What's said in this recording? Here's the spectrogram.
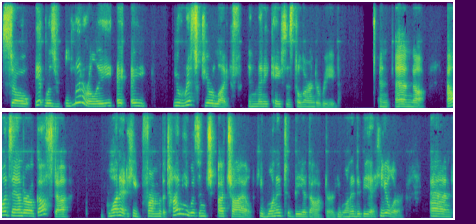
So it was literally a, a you risked your life in many cases to learn to read. And and uh, Alexander Augusta wanted he from the time he was in, a child he wanted to be a doctor he wanted to be a healer and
